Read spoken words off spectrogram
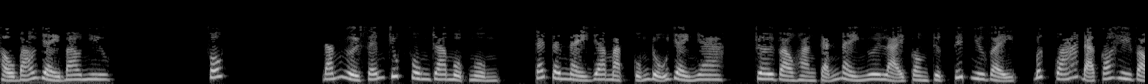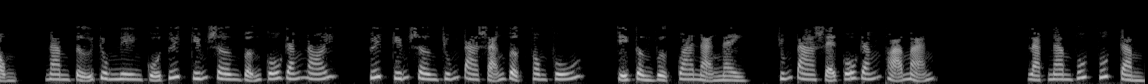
hậu báo dày bao nhiêu? Phốt. Đám người xém chút phun ra một ngụm, cái tên này da mặt cũng đủ dày nha, rơi vào hoàn cảnh này ngươi lại còn trực tiếp như vậy, bất quá đã có hy vọng, nam tử trung niên của Tuyết Kiếm Sơn vẫn cố gắng nói, Tuyết Kiếm Sơn chúng ta sản vật phong phú, chỉ cần vượt qua nạn này, chúng ta sẽ cố gắng thỏa mãn. Lạc Nam vuốt vuốt cầm,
